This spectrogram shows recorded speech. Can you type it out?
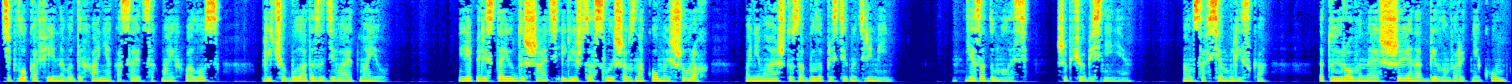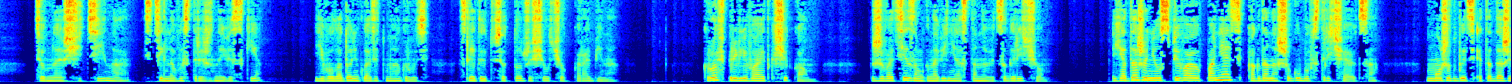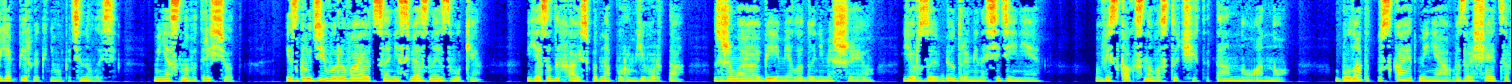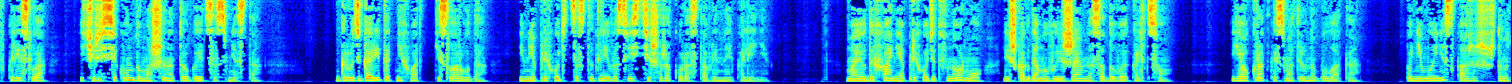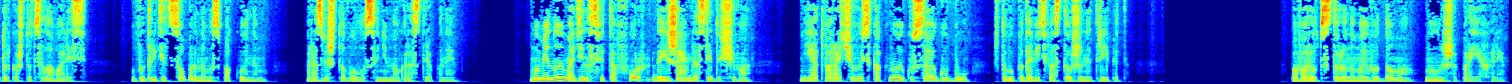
Тепло кофейного дыхания касается моих волос, плечо Булата задевает мое. Я перестаю дышать и, лишь заслышав знакомый шорох, понимаю, что забыла пристегнуть ремень. Я задумалась, шепчу объяснение. Он совсем близко. Татуированная шея над белым воротником, темная щетина, стильно выстриженные виски. Его ладонь гладит мою грудь. Следует все тот же щелчок карабина. Кровь приливает к щекам. В животе за мгновение становится горячо. Я даже не успеваю понять, когда наши губы встречаются. Может быть, это даже я первой к нему потянулась. Меня снова трясет. Из груди вырываются несвязные звуки. Я задыхаюсь под напором его рта, сжимаю обеими ладонями шею, ерзаю бедрами на сиденье. В висках снова стучит. Это оно, оно. Булат отпускает меня, возвращается в кресло, и через секунду машина трогается с места. Грудь горит от нехватки кислорода, и мне приходится стыдливо свести широко расставленные колени. Мое дыхание приходит в норму, лишь когда мы выезжаем на Садовое кольцо. Я украдкой смотрю на Булата. По нему и не скажешь, что мы только что целовались. Выглядит собранным и спокойным, разве что волосы немного растрепаны. Мы минуем один светофор, доезжаем до следующего. Я отворачиваюсь к окну и кусаю губу, чтобы подавить восторженный трепет. Поворот в сторону моего дома мы уже проехали.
